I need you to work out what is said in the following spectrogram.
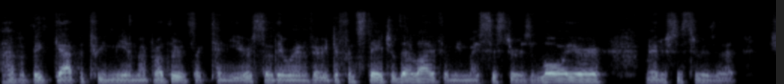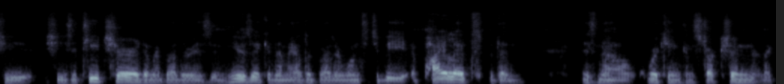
I have a big gap between me and my brother. It's like 10 years. So they were in a very different stage of their life. I mean, my sister is a lawyer. My other sister is a, she, she's a teacher. Then my brother is in music. And then my other brother wanted to be a pilot, but then is now working in construction, like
